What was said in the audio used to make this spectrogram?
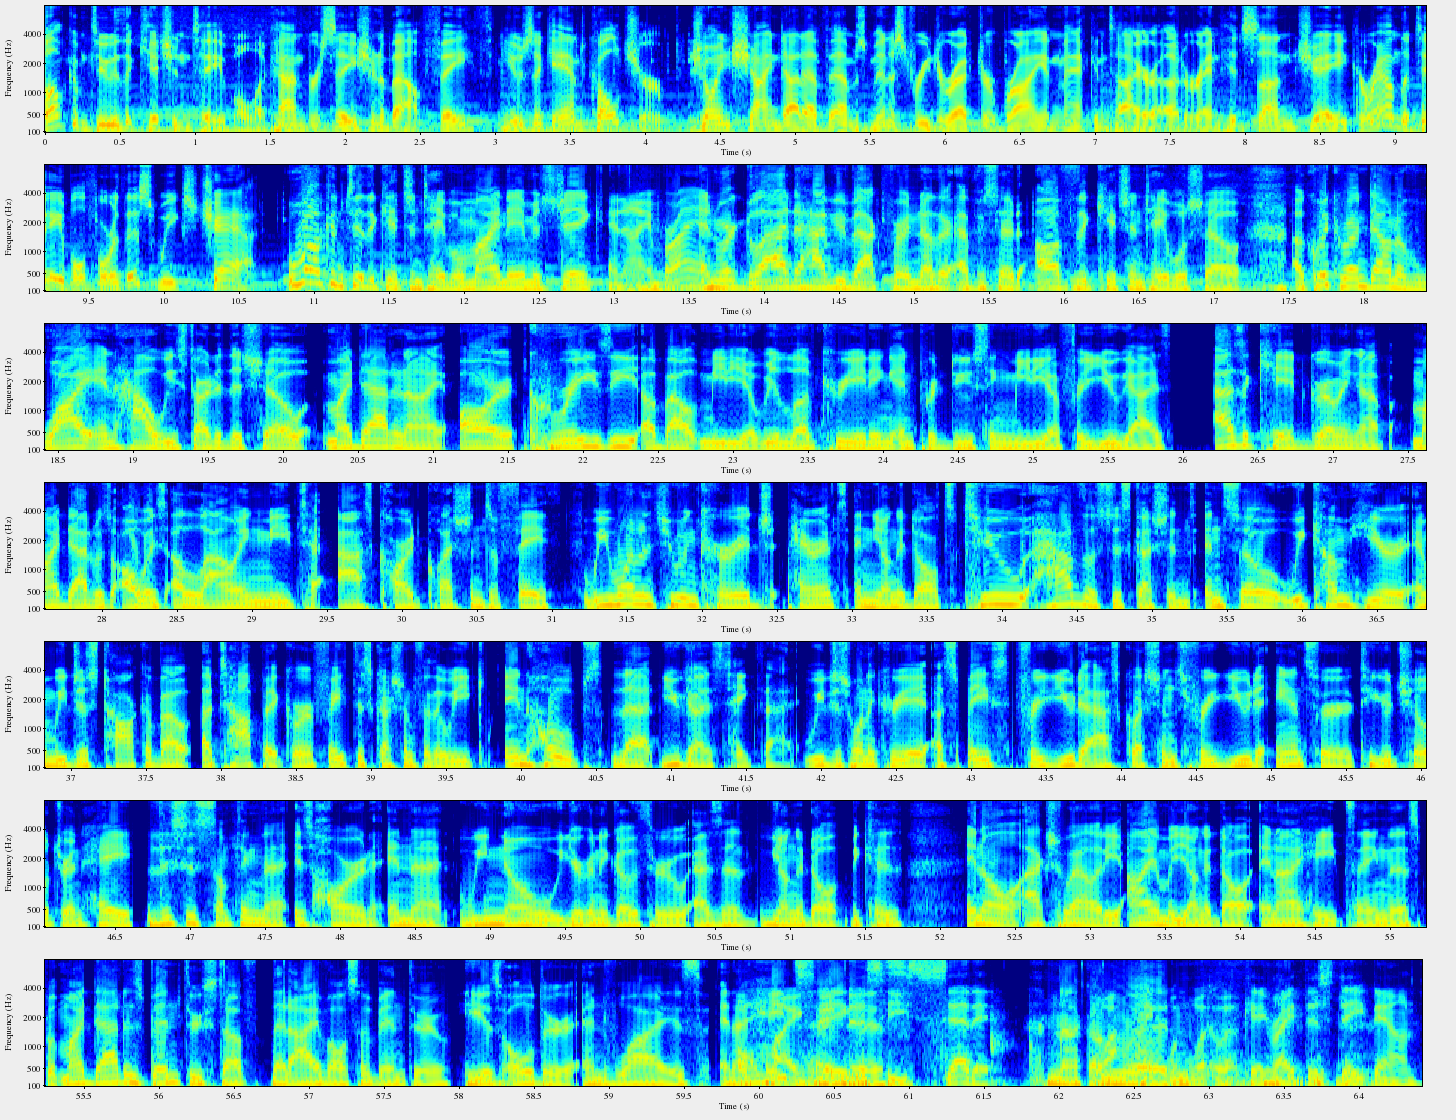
Welcome to The Kitchen Table, a conversation about faith, music, and culture. Join Shine.fm's ministry director Brian McIntyre Utter and his son Jake around the table for this week's chat. Welcome to the kitchen table. My name is Jake. And I am Brian. And we're glad to have you back for another episode of the Kitchen Table Show. A quick rundown of why and how we started this show. My dad and I are crazy about media. We love creating and producing media for you guys as a kid growing up, my dad was always allowing me to ask hard questions of faith. We wanted to encourage parents and young adults to have those discussions. And so we come here and we just talk about a topic or a faith discussion for the week in hopes that you guys take that. We just want to create a space for you to ask questions, for you to answer to your children, hey, this is something that is hard and that we know you're going to go through as a young adult because in all actuality, I am a young adult and I hate saying this, but my dad has been through stuff that I've also been through. He is older and wise, and I oh hate my saying goodness, this. he said it. Knock on Wha- hey, wood. wha- wha- okay, write this date down.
